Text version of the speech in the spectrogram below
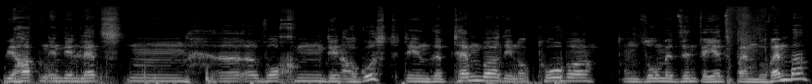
Wir hatten in den letzten äh, Wochen den August, den September, den Oktober, und somit sind wir jetzt beim November.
